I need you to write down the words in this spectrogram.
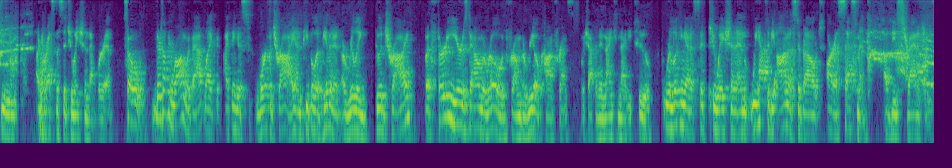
to address the situation that we're in. So there's nothing wrong with that. Like, I think it's worth a try, and people have given it a really good try. But 30 years down the road from the Rio conference, which happened in 1992, we're looking at a situation and we have to be honest about our assessment of these strategies.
